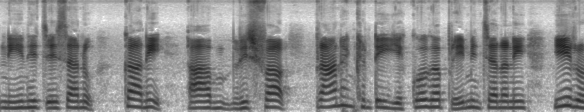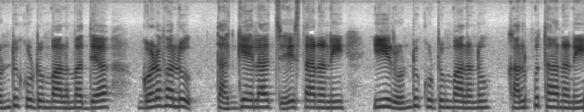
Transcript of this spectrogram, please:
నేనే చేశాను. కానీ ఆ విశ్వ ప్రాణం కంటే ఎక్కువగా ప్రేమించానని ఈ రెండు కుటుంబాల మధ్య గొడవలు తగ్గేలా చేస్తానని ఈ రెండు కుటుంబాలను కలుపుతానని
